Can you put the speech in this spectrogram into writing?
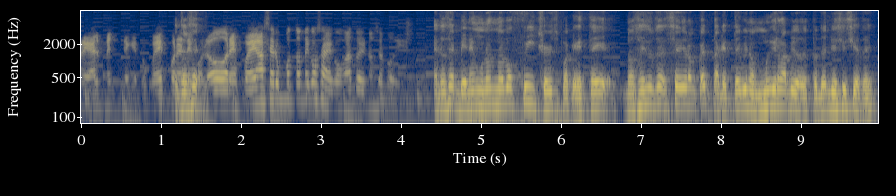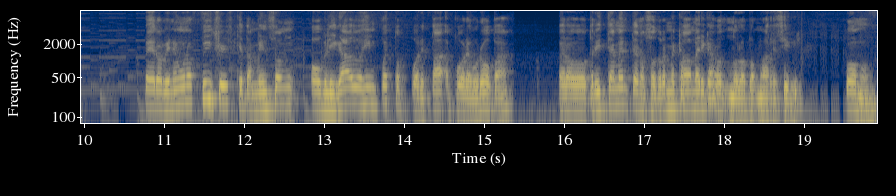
realmente, que tú puedes ponerle colores, pueden hacer un montón de cosas que con Android no se podía. Entonces vienen unos nuevos features, porque este, no sé si ustedes se dieron cuenta que este vino muy rápido después del 17, pero vienen unos features que también son obligados e impuestos por, esta, por Europa, pero tristemente nosotros el mercado americano no los vamos a recibir. ¿Cómo?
